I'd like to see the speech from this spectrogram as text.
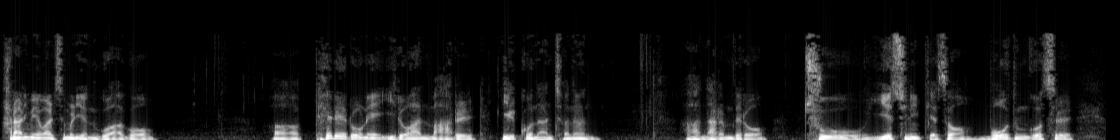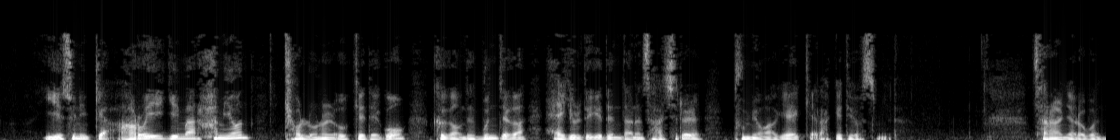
하나님의 말씀을 연구하고 어, 페레론의 이러한 말을 읽고 난 저는 아, 나름대로 주 예수님께서 모든 것을 예수님께 아뢰이기만 하면 결론을 얻게 되고 그 가운데 문제가 해결되게 된다는 사실을 분명하게 깨닫게 되었습니다. 사랑하는 여러분,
